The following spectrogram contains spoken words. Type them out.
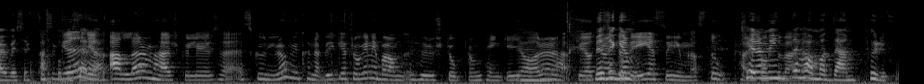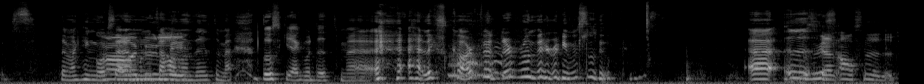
Trivacer Cup Alltså grejen är att alla de här skulle, ju, här, skulle de ju kunna bygga. Frågan är bara om hur stort de tänker göra Mm. det här. För jag Men jag tror inte tycker att det är så himla stort Kan de inte ha Madame Puttyfoots? Där man kan gå så här om man inte har någon dit med. Då ska jag gå dit med Alex Carpenter från The Rims Loopings. Uh, ser i, den asnöjd ut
